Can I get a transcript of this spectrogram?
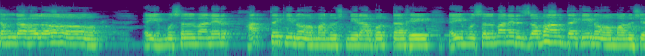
সংজ্ঞা হলো, এই মুসলমানের হাত থেকে মানুষ নিরাপদ থাকে, এই মুসলমানের জবান থেকে মানুষে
